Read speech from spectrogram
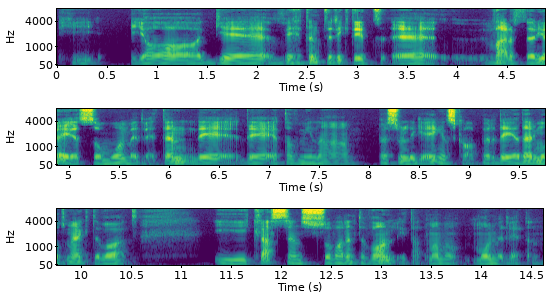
I- jag eh, vet inte riktigt eh, varför jag är så målmedveten. Det, det är ett av mina personliga egenskaper. Det jag däremot märkte var att i klassen så var det inte vanligt att man var målmedveten.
